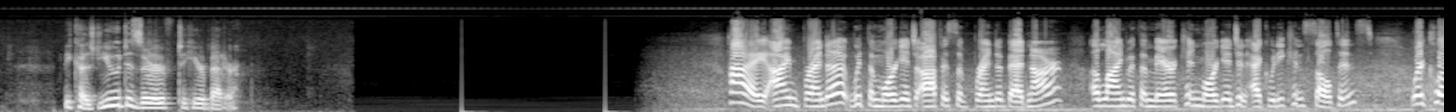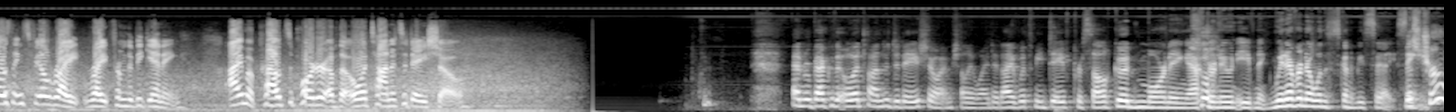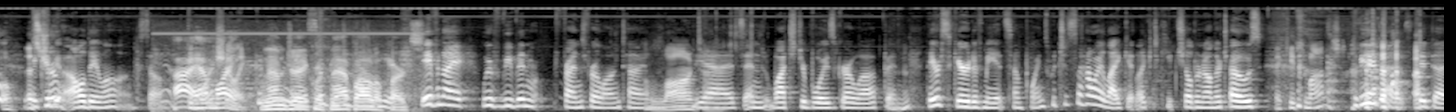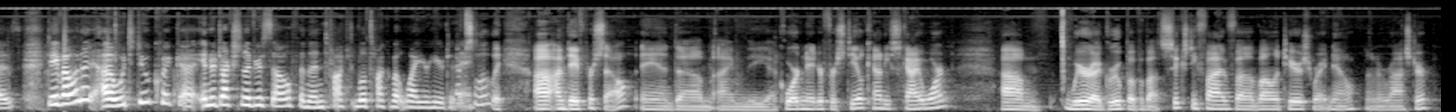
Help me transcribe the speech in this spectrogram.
because you deserve to hear better. Hi, I'm Brenda with the Mortgage Office of Brenda Bednar, aligned with American Mortgage and Equity Consultants, where closings feel right right from the beginning. I'm a proud supporter of the Owatonna Today Show. And we're back with the Owatonna Today Show. I'm Shelley Whitehead. I have with me Dave Purscell. Good morning, afternoon, evening. We never know when this is going to be say. That's true. That's it could true. be all day long. So Hi, I'm Mike. And I'm Jake with good Napa Auto. Parts. Dave and I, we've, we've been friends for a long time. A long time. Yeah, it's, and watched your boys grow up, and Mm-hmm. they were scared of me at some points, which is how I like it. I like to keep children on their toes. It keeps them honest. it does. It does. Dave, I want to. Uh, would you do a quick uh, introduction of yourself, and then talk? We'll talk about why you're here today. Absolutely. Uh, I'm Dave Purscell, and um, I'm the uh, coordinator for Steele County Skywarn. Um, we're a group of about 65 uh, volunteers right now on our roster.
